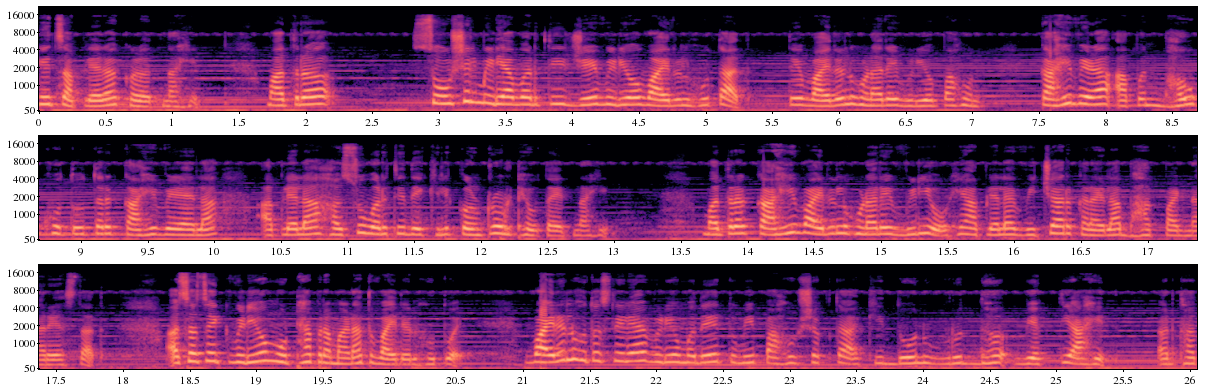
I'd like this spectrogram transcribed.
हेच आपल्याला कळत नाही. मात्र सोशल मीडियावरती जे व्हिडिओ व्हायरल होतात ते व्हायरल होणारे व्हिडिओ पाहून काही वेळा आपण भाऊक होतो तर काही वेळेला आपल्याला हसूवरती देखील कंट्रोल ठेवता येत नाही. मात्र काही व्हायरल होणारे व्हिडिओ हे आपल्याला विचार करायला भाग पाडणारे असतात. असाच एक व्हिडिओ मोठ्या प्रमाणात व्हायरल होतोय. व्हायरल होत असलेल्या व्हिडिओमध्ये तुम्ही पाहू शकता की दोन वृद्ध व्यक्ती आहेत. अर्थात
